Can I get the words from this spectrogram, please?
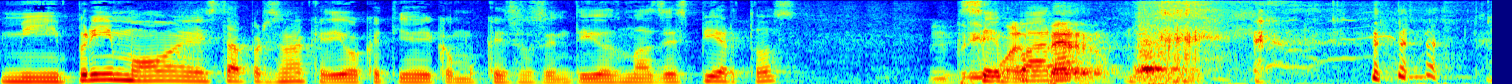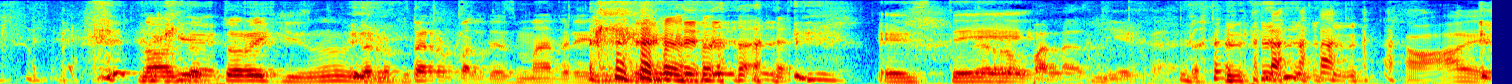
Mi primo, esta persona que digo que tiene como que esos sentidos más despiertos, Mi Se primo, el para. perro. No, el doctor X, ¿no? Perro, perro para el desmadre. este... Perro para las viejas. Ay,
